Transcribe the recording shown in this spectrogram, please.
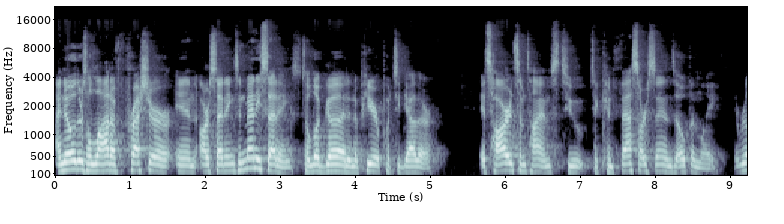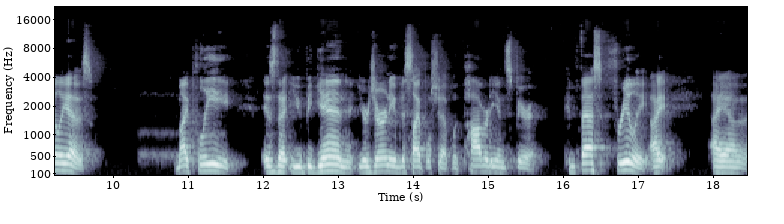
I know there's a lot of pressure in our settings, in many settings, to look good and appear put together. It's hard sometimes to, to confess our sins openly. It really is. My plea is that you begin your journey of discipleship with poverty in spirit. Confess freely. I, I, uh,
